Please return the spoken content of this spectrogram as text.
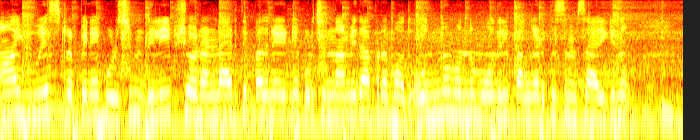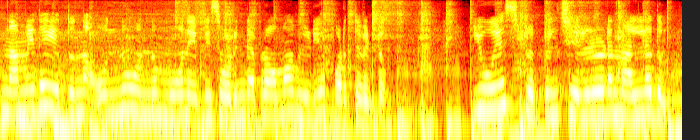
ആ യു എസ് ട്രിപ്പിനെ കുറിച്ചും ദിലീപ് ഷോ രണ്ടായിരത്തി പതിനേഴിനെ കുറിച്ചും നമിത പ്രമോദ് ഒന്നും ഒന്നും മൂന്നിൽ പങ്കെടുത്ത് സംസാരിക്കുന്നു. നമിത എത്തുന്ന ഒന്നും ഒന്നും മൂന്ന് എപ്പിസോഡിന്റെ പ്രൊമോ വീഡിയോ പുറത്തുവിട്ടു. യു എസ് ട്രിപ്പിൽ ചിലരുടെ നല്ലതും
